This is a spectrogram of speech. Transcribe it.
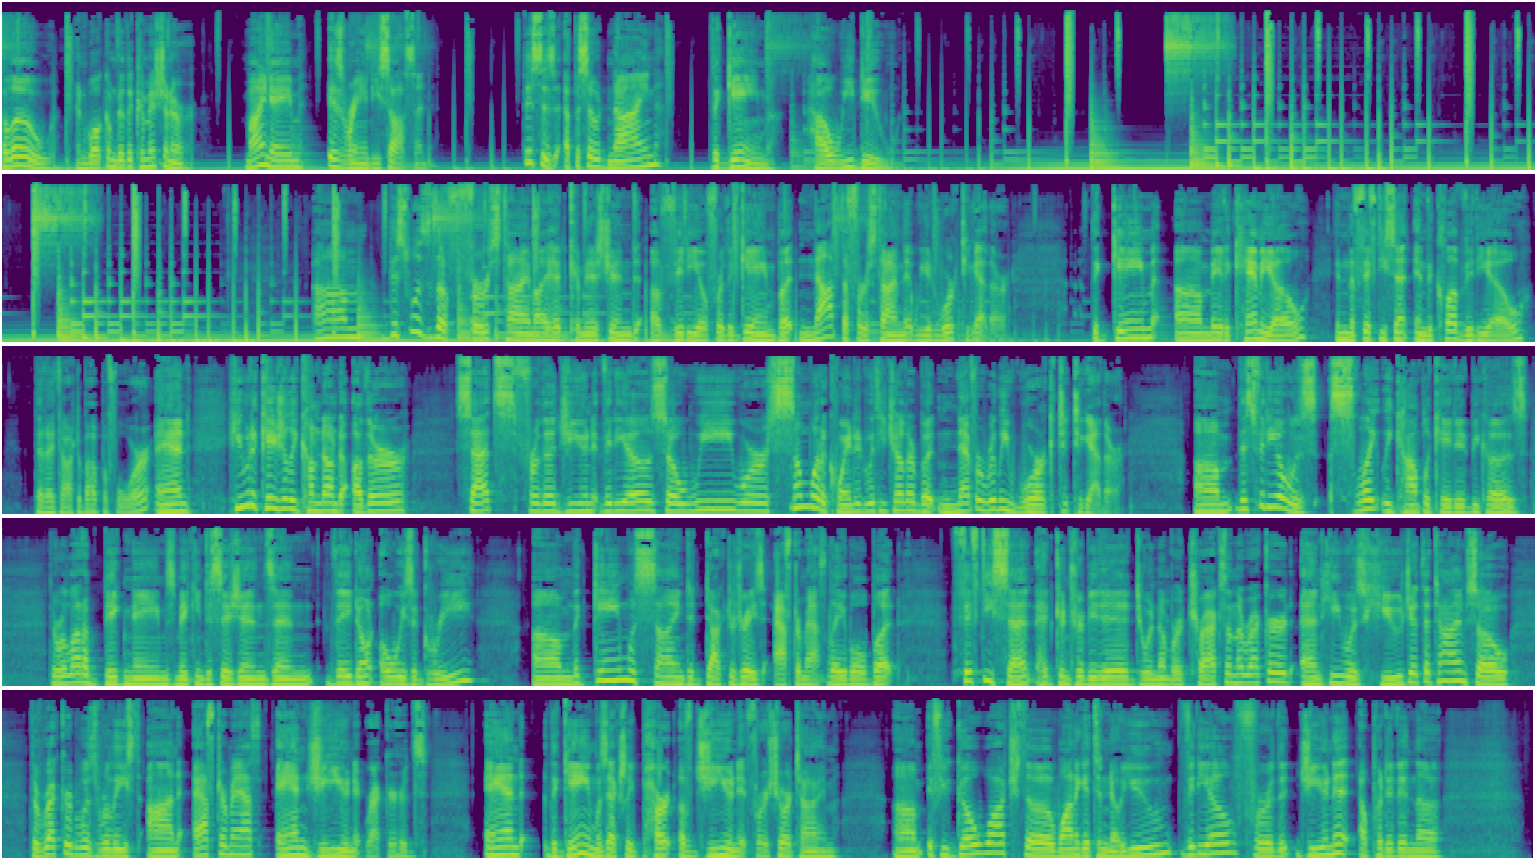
Hello, and welcome to The Commissioner. My name is Randy Sosin. This is episode 9 The Game How We Do. Um, this was the first time I had commissioned a video for the game, but not the first time that we had worked together. The game um, made a cameo in the 50 Cent in the Club video that I talked about before, and he would occasionally come down to other sets for the G Unit videos, so we were somewhat acquainted with each other, but never really worked together. Um, this video was slightly complicated because there were a lot of big names making decisions and they don't always agree. Um, the game was signed to Dr. Dre's Aftermath label, but 50 Cent had contributed to a number of tracks on the record and he was huge at the time. So the record was released on Aftermath and G Unit Records. And the game was actually part of G Unit for a short time. Um, if you go watch the Want to Get to Know You video for the G Unit, I'll put it in the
